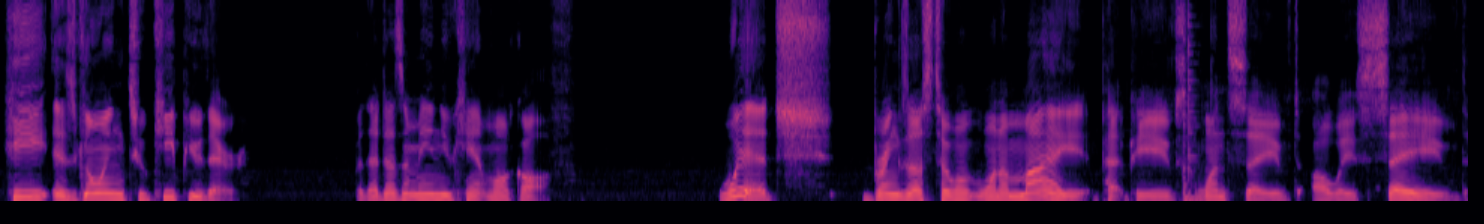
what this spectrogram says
he is going to keep you there. But that doesn't mean you can't walk off. Which brings us to one of my pet peeves once saved, always saved.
